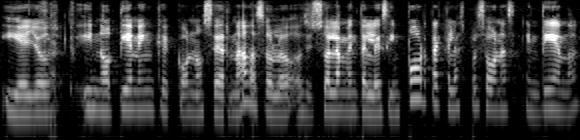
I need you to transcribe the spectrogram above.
Y ellos Exacto. y no tienen que conocer nada, solo, solamente les importa que las personas entiendan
